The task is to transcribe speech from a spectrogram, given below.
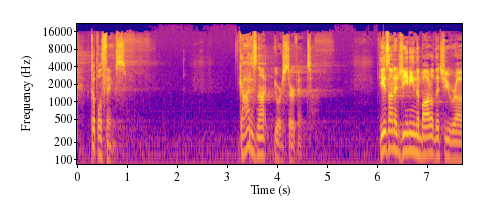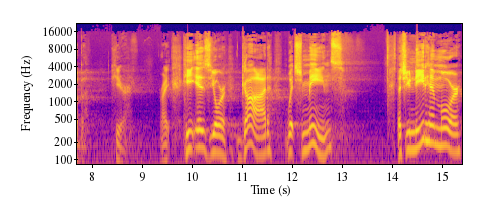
A couple of things. God is not your servant. He is not a genie in the bottle that you rub here, right? He is your God, which means that you need him more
